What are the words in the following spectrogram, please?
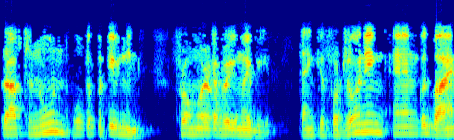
good afternoon or a good evening from wherever you may be. Thank you for joining and goodbye.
